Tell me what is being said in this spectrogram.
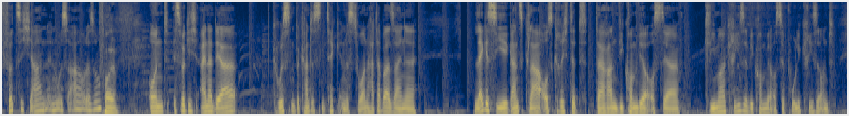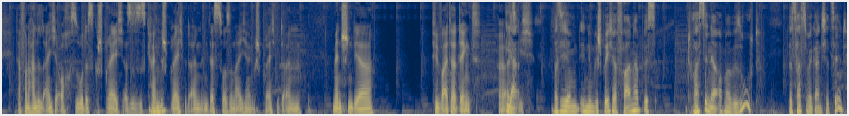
40 Jahren in den USA oder so. Voll. Und ist wirklich einer der größten, bekanntesten Tech-Investoren, hat aber seine Legacy ganz klar ausgerichtet daran, wie kommen wir aus der Klimakrise, wie kommen wir aus der Polykrise und davon handelt eigentlich auch so das Gespräch. Also es ist kein mhm. Gespräch mit einem Investor, sondern eigentlich ein Gespräch mit einem Menschen, der viel weiter denkt äh, als ja, ich. Was ich in dem Gespräch erfahren habe, ist, du hast den ja auch mal besucht. Das hast du mir gar nicht erzählt.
